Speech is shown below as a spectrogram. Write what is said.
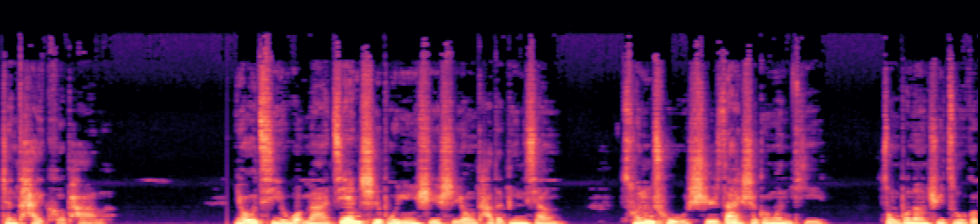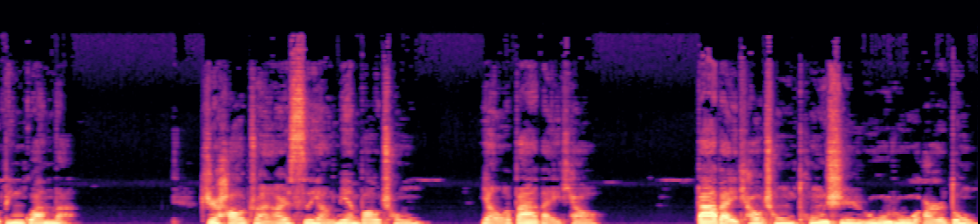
真太可怕了。尤其我妈坚持不允许使用她的冰箱，存储实在是个问题，总不能去租个冰棺吧？只好转而饲养面包虫，养了八百条，八百条虫同时如如而动。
